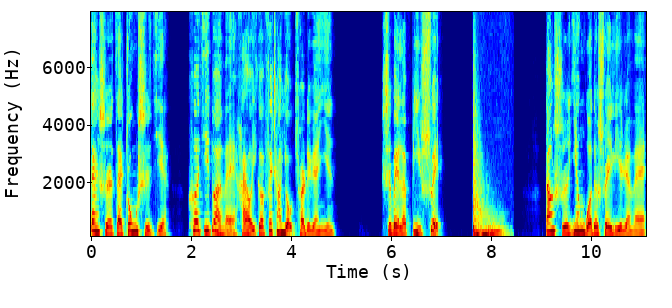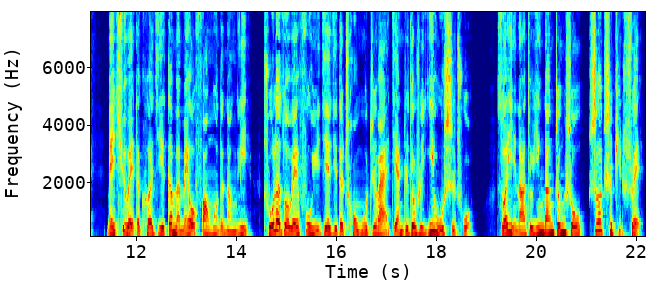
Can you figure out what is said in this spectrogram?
但是在中世纪，柯基断尾还有一个非常有趣的原因，是为了避税。当时英国的税吏认为。没去尾的柯基根本没有放牧的能力，除了作为富裕阶级的宠物之外，简直就是一无是处。所以呢，就应当征收奢侈品税。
